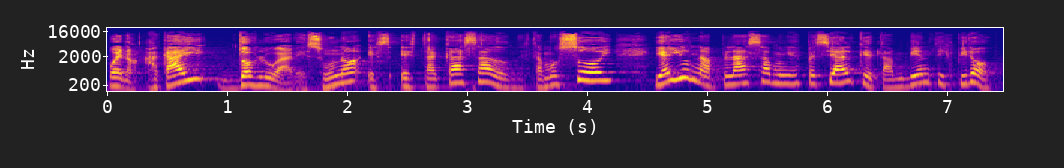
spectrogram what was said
Bueno, acá hay dos lugares. Uno es esta casa donde estamos hoy y hay una plaza muy especial que también te inspiró.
